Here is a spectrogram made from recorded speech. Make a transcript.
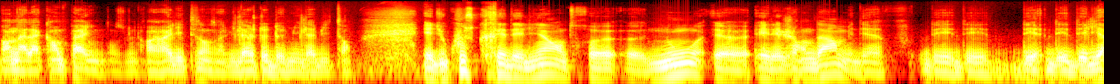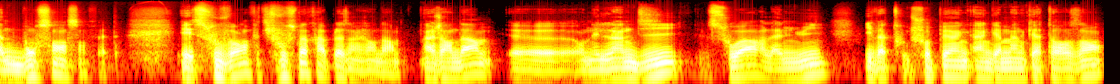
on a la campagne, dans une réalité, dans un village de 2000 habitants. Et du coup, se créent des liens entre euh, nous euh, et les gendarmes, et des, des, des, des, liens de bon sens, en fait. Et souvent, en fait, il faut se mettre à la place d'un gendarme. Un gendarme, euh, on est lundi, soir, la nuit, il va choper un, un gamin de 14 ans,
